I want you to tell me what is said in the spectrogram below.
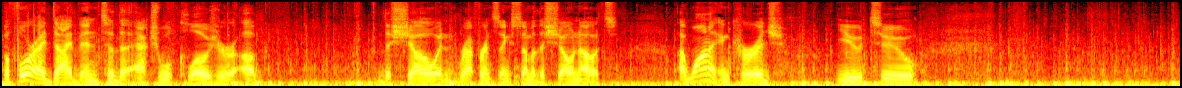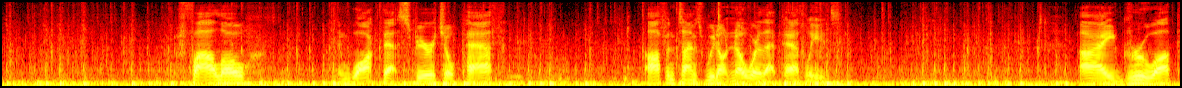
Before I dive into the actual closure of the show and referencing some of the show notes, I want to encourage you to follow and walk that spiritual path. Oftentimes, we don't know where that path leads. I grew up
